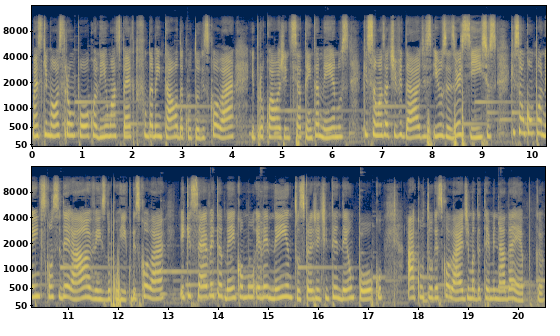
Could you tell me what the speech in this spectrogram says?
mas que mostram um pouco ali um aspecto fundamental da cultura escolar e para o qual a gente se atenta menos, que são as atividades e os exercícios, que são componentes consideráveis do currículo escolar e que servem também como elementos para a gente entender um pouco à cultura escolar de uma determinada época.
